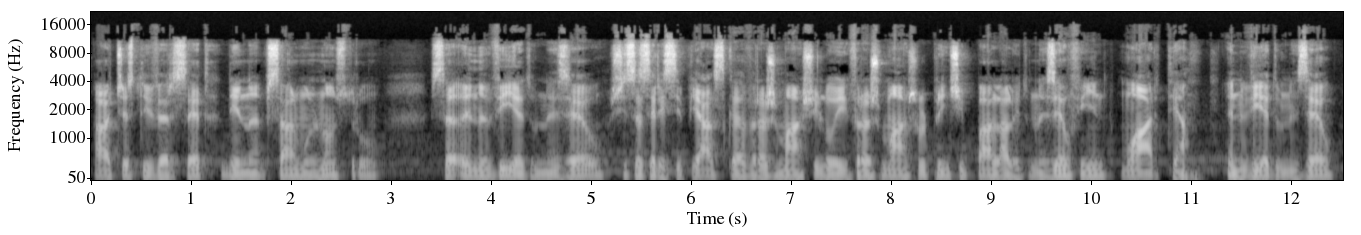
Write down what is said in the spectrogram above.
a acestui verset din psalmul nostru, să învie Dumnezeu și să se risipiască vrăjmașii lui, vrăjmașul principal al lui Dumnezeu fiind moartea. Învie Dumnezeu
